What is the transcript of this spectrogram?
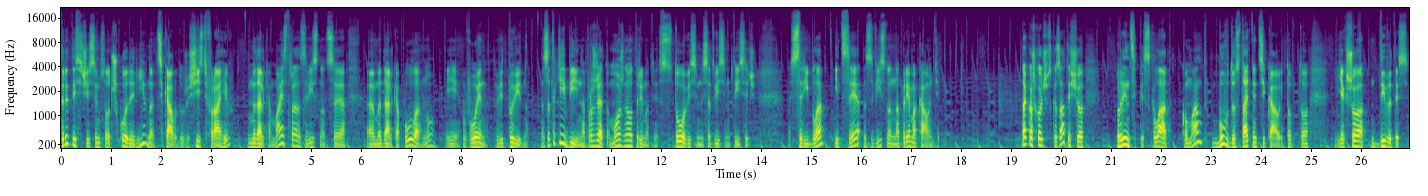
3700 шкоди рівно, цікаво дуже, 6 фрагів, медалька майстра, звісно, це е, медалька пула, ну і воїн відповідно. За такий бій на прожето можна отримати 188 тисяч срібла, і це, звісно, на прем-аккаунті. Також хочу сказати, що в принципі склад команд був достатньо цікавий. Тобто, якщо дивитесь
